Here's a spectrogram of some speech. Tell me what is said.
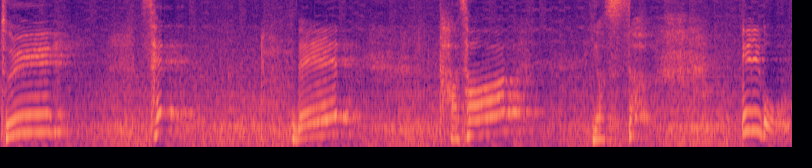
둘, 셋, 넷, 다섯, 여섯, 일곱,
